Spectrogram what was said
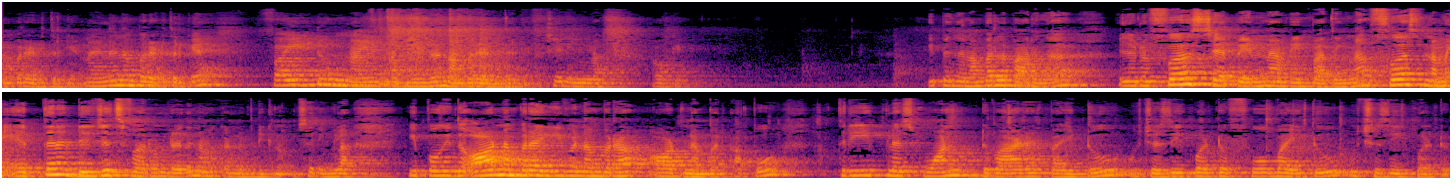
நம்பர் எடுத்திருக்கேன். நான் என்ன நம்பர் எடுத்திருக்கேன்? ஃபைவ் டூ நைன் அப்படின்ற நம்பர் எடுத்திருக்கேன். சரிங்களா? ஓகே இப்போ இந்த நம்பரில் பாருங்கள் இதோட ஃபர்ஸ்ட் ஸ்டெப் என்ன அப்படின்னு பார்த்தீங்கன்னா ஃபர்ஸ்ட் நம்ம எத்தனை டிஜிட்ஸ் வரும்ன்றதை நம்ம கண்டுபிடிக்கணும். சரிங்களா? இப்போ இது ஆட் நம்பரா ஈவன் நம்பரா ஆட் நம்பர் அப்போது three plus one divided by two which is equal to four by two which is equal to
